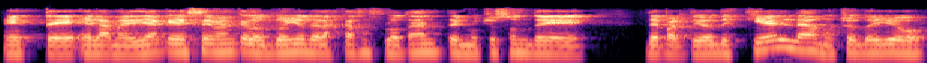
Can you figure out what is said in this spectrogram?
Este, en la medida que se vean que los dueños de las casas flotantes, muchos son de, partidos de izquierda, muchos de ellos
